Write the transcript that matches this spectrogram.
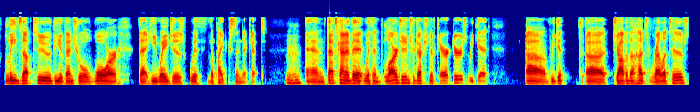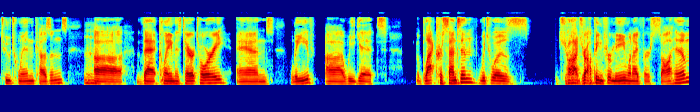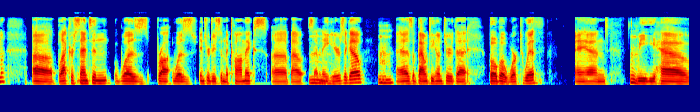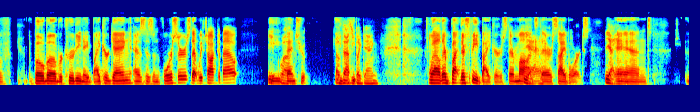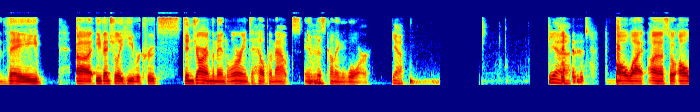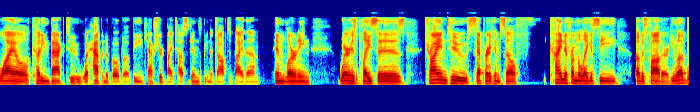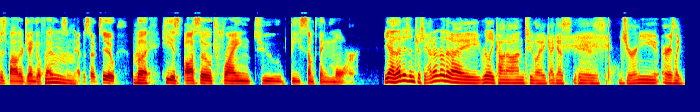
leads up to the eventual war that he wages with the Pike Syndicate hmm and that's kind of it with a large introduction of characters we get uh we get uh Jabba the Hutt's relatives two twin cousins hmm uh that claim his territory and leave uh we get Black Krrsantan which was jaw dropping for me when I first saw him uh Black Krrsantan was brought was introduced in the comics uh, about 7 8 Mm. years ago hmm as a bounty hunter that Boba worked with. And Hmm. we have Boba recruiting a biker gang as his enforcers that we've talked about. Well, Eventually, A Vespa gang. well, they're they're speed bikers, they're mods, Yeah. they're cyborgs, Yeah. yeah. and they uh, eventually he recruits Din Djarin, the Mandalorian, to help him out in Mhm. this coming war. Yeah. Yeah. And all while, uh, so all while cutting back to what happened to Boba, being captured by Tuskens, being adopted by them, him learning where his place is, trying to separate himself kind of from the legacy of his father. He loved his father, Jango Fett, who's in Mm. episode two, Mhm. but he is also trying to be something more. Yeah, that is interesting. I don't know that I really caught on to like I guess his journey or his like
